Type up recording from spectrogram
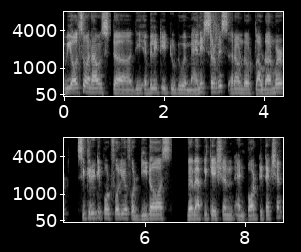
we also announced uh, the ability to do a managed service around our Cloud Armor security portfolio for DDoS, web application, and bot detection.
